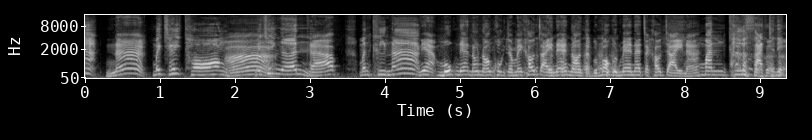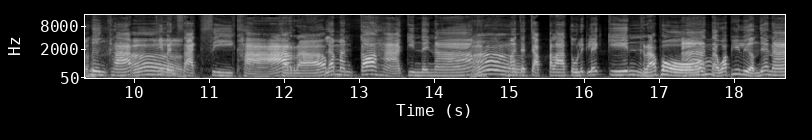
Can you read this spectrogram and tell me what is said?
าคนาคไม่ใช่ทองอ่าไม่ใช่เงินครับ มันคือนาคเนี่ยมุกเนี่ยน้องๆคงจะไม่เข้าใจแน่นอนแต่คุณพ่อคุณแม่น่าจะเข้าใจนะมันคือสัตว์ชนิดหนึ่งครับเออที่เป็นสัตว์สี่ขาครับแล้วมันก็หากินในน้ำอ่ามัมันจะจับปลาตัวเล็ก ๆ กินครับผมอ่าแต่ว่าพี่เหลือมเนี่ยนะ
